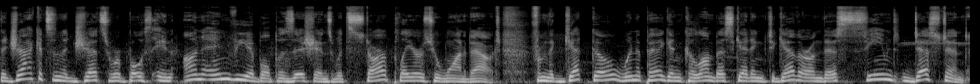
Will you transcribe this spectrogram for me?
The Jackets and the Jets were both in unenviable positions with star players who wanted out. From the get-go, Winnipeg and Columbus getting together on this seemed destined,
